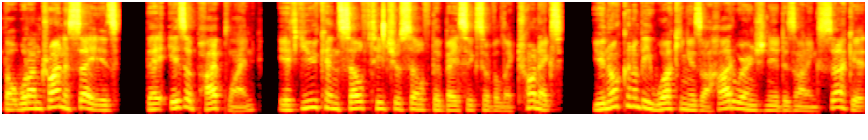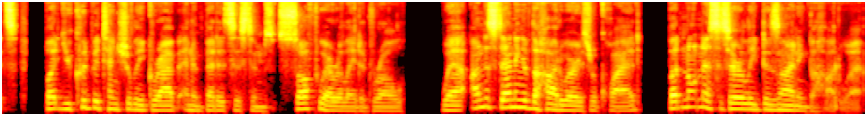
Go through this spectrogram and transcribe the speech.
But what I'm trying to say is there is a pipeline. If you can self teach yourself the basics of electronics, you're not going to be working as a hardware engineer designing circuits, but you could potentially grab an embedded systems software related role where understanding of the hardware is required, but not necessarily designing the hardware.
